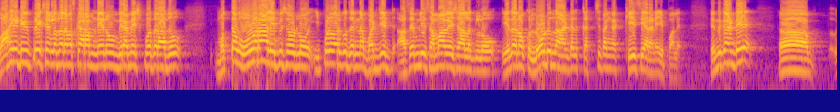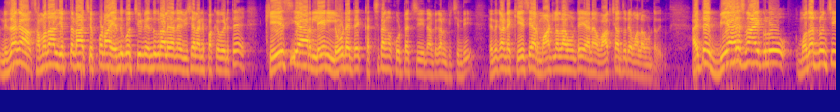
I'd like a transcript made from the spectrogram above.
వాహిని టీవీ ప్రేక్షకులందరూ నమస్కారం. నేను మీ రమేష్ పోతరాజు. మొత్తం ఓవరాల్ ఎపిసోడ్లో ఇప్పటి వరకు జరిగిన బడ్జెట్ అసెంబ్లీ సమావేశాలలో ఏదైనా ఒక లోడ్ ఉందా అంటే అది ఖచ్చితంగా కేసీఆర్ అనే చెప్పాలి. ఎందుకంటే నిజంగా సమాధానాలు చెప్తాడా చెప్పడా ఎందుకు వచ్చిండు ఎందుకు రాలేదు అనే విషయాలని పక్క పెడితే కేసీఆర్ లేని లోడ్ అయితే ఖచ్చితంగా కొట్టొచ్చినట్టుగా అనిపించింది. ఎందుకంటే కేసీఆర్ మాటలు అలా ఉంటే ఆయన వాక్చాతుర్యం అలా ఉంటుంది. అయితే బీఆర్ఎస్ నాయకులు మొదటి నుంచి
